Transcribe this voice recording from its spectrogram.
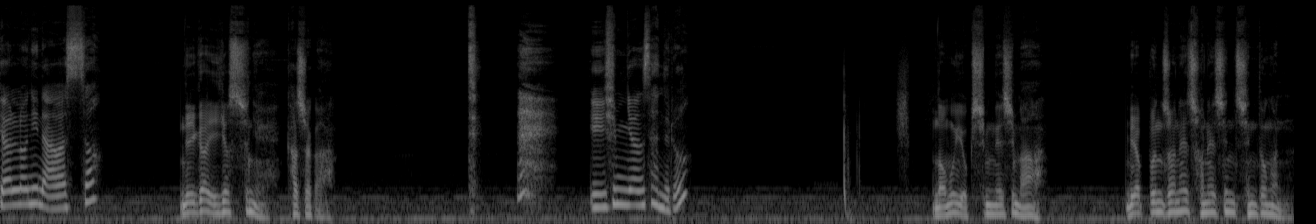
결론이 나왔어? 네가 이겼으니 가져가. 20년 산으로? 너무 욕심내지 마. 몇 분 전에 전해진 진동은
